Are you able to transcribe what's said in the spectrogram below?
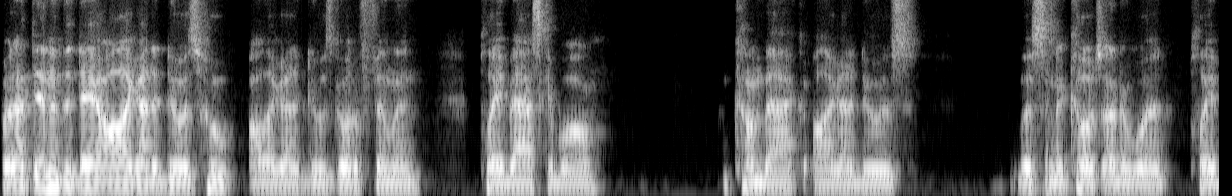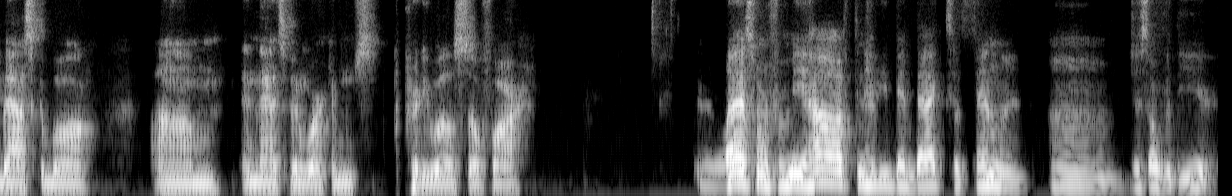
but at the end of the day, all I got to do is hoop. All I got to do is go to Finland, play basketball, come back. All I got to do is listen to Coach Underwood play basketball, um, and that's been working pretty well so far. Last one for me. How often have you been back to Finland um, just over the years?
